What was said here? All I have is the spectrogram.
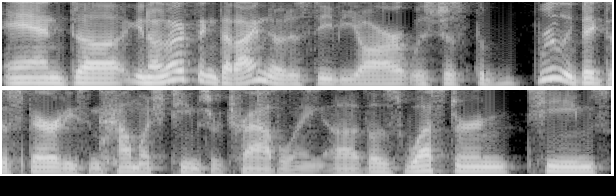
And uh, you know, another thing that I noticed DVR was just the really big disparities in how much teams are traveling. Uh, those Western teams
